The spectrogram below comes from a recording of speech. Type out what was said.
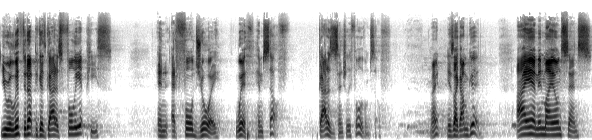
You were lifted up because God is fully at peace and at full joy with himself. God is essentially full of himself, right? He's like, I'm good. I am, in my own sense,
